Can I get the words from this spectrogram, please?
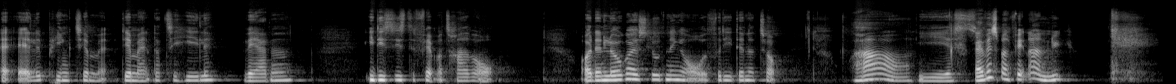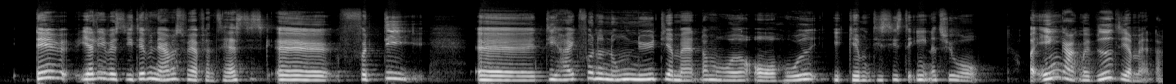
af alle pink diama- diamanter til hele verden i de sidste 35 år. Og den lukker i slutningen af året, fordi den er tom. Wow. Yes. Hvad hvis man finder en ny? Det, jeg lige vil sige, det vil nærmest være fantastisk, øh, fordi øh, de har ikke fundet nogen nye diamantområder overhovedet igennem de sidste 21 år. Og ikke engang med hvide diamanter.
